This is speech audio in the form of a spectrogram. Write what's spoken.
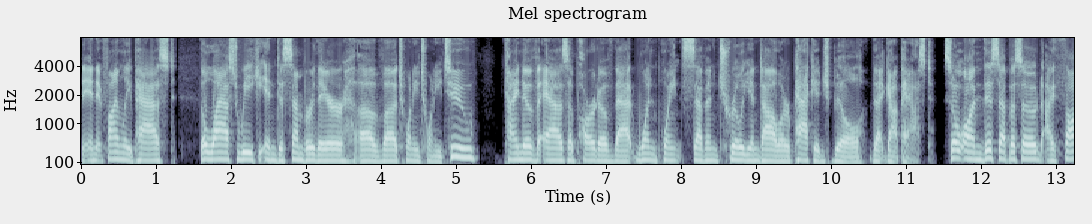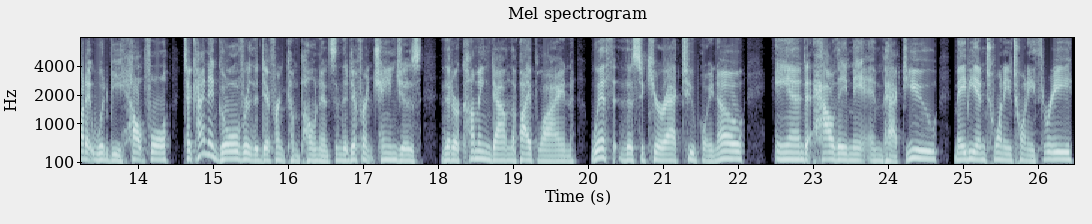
And it finally passed the last week in December there of uh, 2022, kind of as a part of that $1.7 trillion package bill that got passed. So, on this episode, I thought it would be helpful to kind of go over the different components and the different changes that are coming down the pipeline with the Secure Act 2.0 and how they may impact you maybe in 2023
